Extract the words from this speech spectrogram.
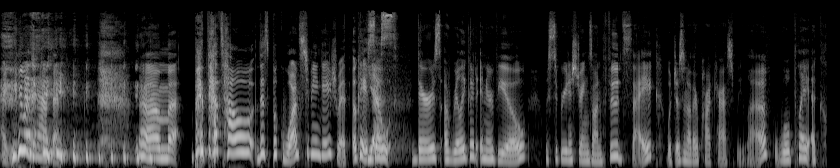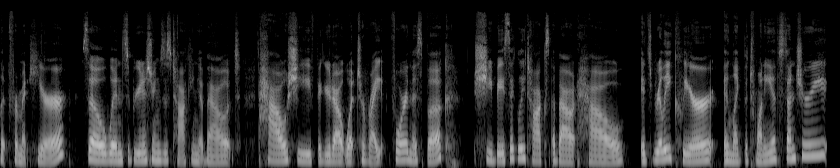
I knew it was going to happen. um, but that's how this book wants to be engaged with. Okay, Yes. so there's a really good interview with Sabrina Strings on Food Psych, which is another podcast we love. We'll play a clip from it here. So, when Sabrina Strings is talking about how she figured out what to write for in this book, she basically talks about how it's really clear in like the 20th century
